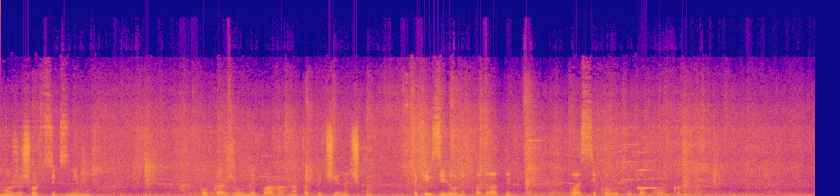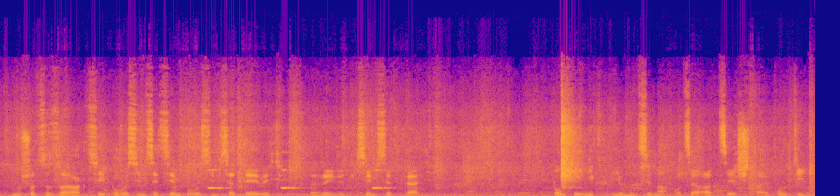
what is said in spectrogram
Може шортик зніму. Покажу. Непогана та печіночка. В таких зелених квадратних пластикових упаковках. Ну що це за акції по 87, по 89 гривень, 75. Полтинник йому ціна. Оце акція, я вважаю, полтинник.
